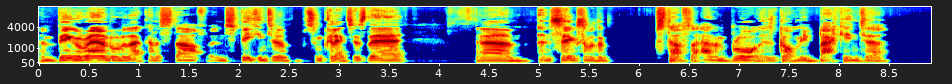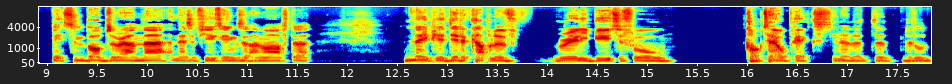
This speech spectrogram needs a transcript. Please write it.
and being around all of that kind of stuff and speaking to some collectors there um, and seeing some of the stuff that Alan brought has got me back into bits and bobs around that. And there's a few things that I'm after. Napier did a couple of really beautiful cocktail picks, you know, the, the little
